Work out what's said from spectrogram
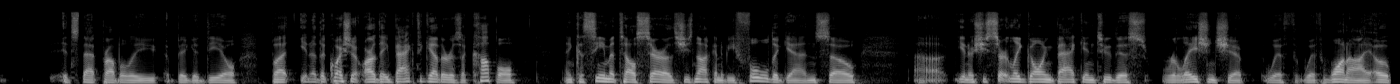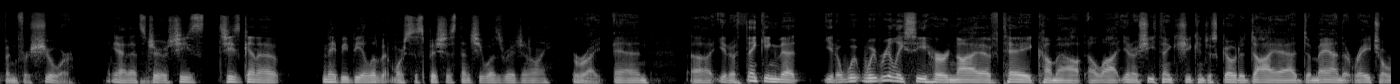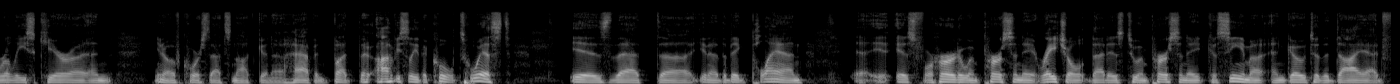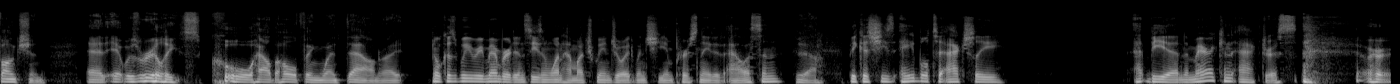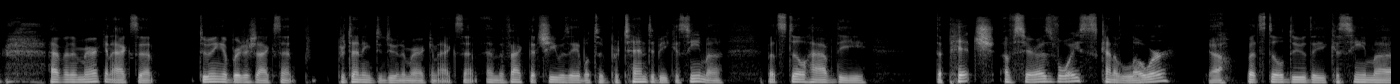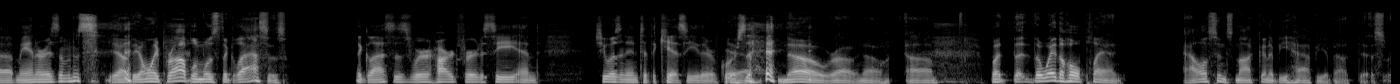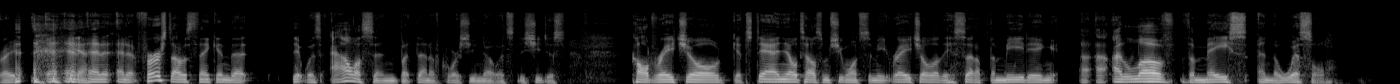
it's that probably a big a deal. But, you know, the question are they back together as a couple? And Cosima tells Sarah that she's not going to be fooled again. So, uh, you know, she's certainly going back into this relationship with with one eye open for sure. Yeah, that's true. She's she's gonna maybe be a little bit more suspicious than she was originally. Right. And, uh, you know, thinking that, you know, we, we really see her naivete come out a lot. You know, she thinks she can just go to Dyad, demand that Rachel release Kira. And, you know, of course, that's not going to happen. But the, obviously, the cool twist is that, uh, you know, the big plan uh, is for her to impersonate Rachel, that is, to impersonate Cosima and go to the Dyad function. And it was really cool how the whole thing went down, right? No, because we remembered in season one how much we enjoyed when she impersonated Alison, Yeah. because she's able to actually be an American actress or have an American accent, doing a British accent, pretending to do an American accent, and the fact that she was able to pretend to be Cosima, but still have the the pitch of Sarah's voice kind of lower, Yeah. but still do the Cosima mannerisms. Yeah. The only problem was the glasses. the glasses were hard for her to see, and she wasn't into the kiss either. Of course, Yeah. no, Ro, no. Um, but the the way the whole plan, Alison's not going to be happy about this, right? And and, Yeah. and and at first I was thinking that it was Allison, but then of course you know it's she just called Rachel, gets Daniel, tells him she wants to meet Rachel. They set up the meeting. I, love the mace and the whistle.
